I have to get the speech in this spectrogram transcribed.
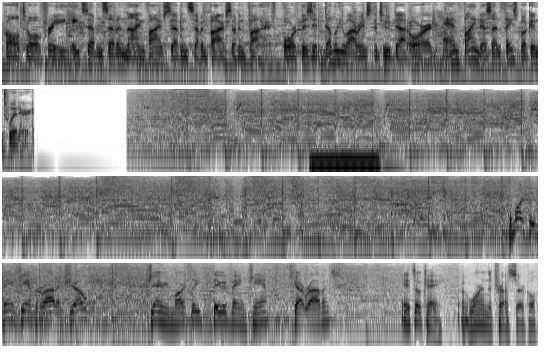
Call toll free 877 957 7575 or visit WRInstitute.org and find us on Facebook and Twitter. The Markley Van Camp and Robbins Show. Jamie Markley, David Van Camp, Scott Robbins, it's okay. We're in the trust circle.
